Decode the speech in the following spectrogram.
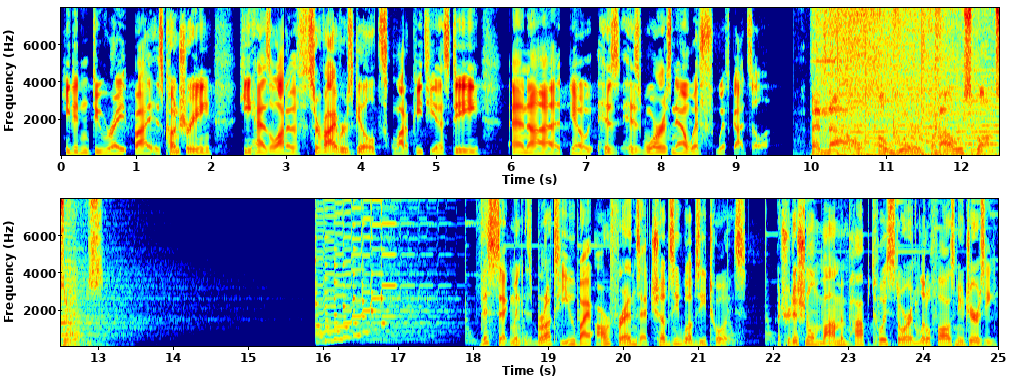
He didn't do right by his country. He has a lot of survivor's guilt, a lot of PTSD, and uh, you know his his war is now with with Godzilla. And now, a word from our sponsors. This segment is brought to you by our friends at Chubzzy Wubzzy Toys. A traditional mom and pop toy store in Little Falls, New Jersey,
